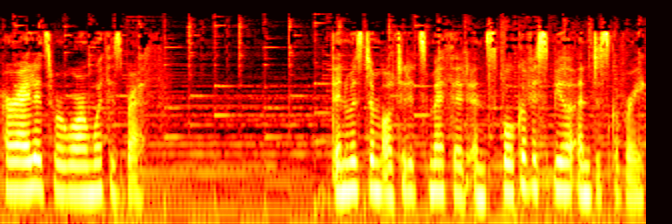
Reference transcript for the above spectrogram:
Her eyelids were warm with his breath. Then wisdom altered its method and spoke of his espial and discovery.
